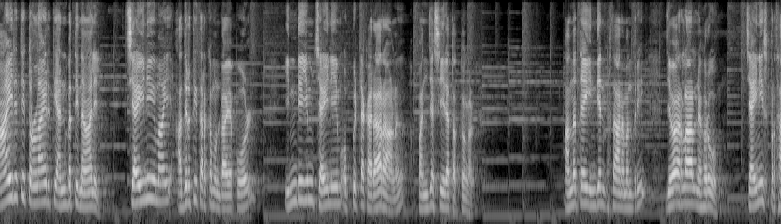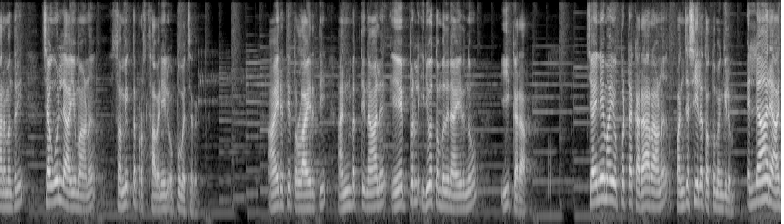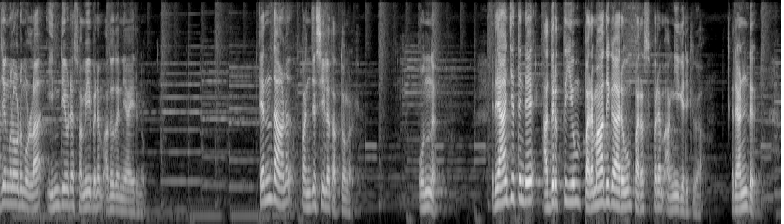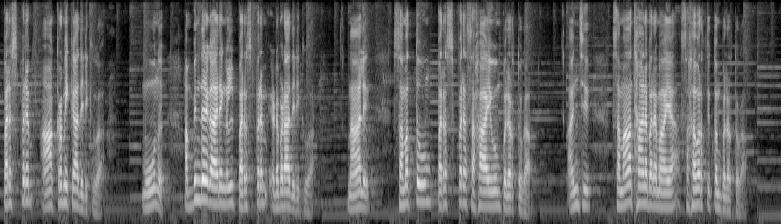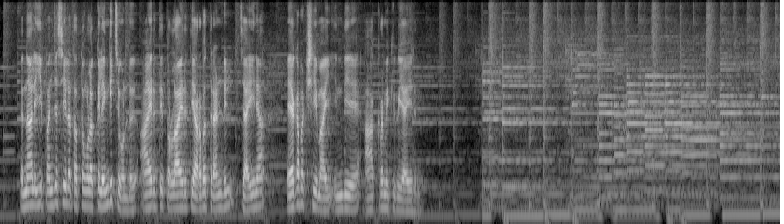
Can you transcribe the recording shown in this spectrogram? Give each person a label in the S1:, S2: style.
S1: ആയിരത്തി തൊള്ളായിരത്തി അൻപത്തി നാലിൽ ചൈനയുമായി അതിർത്തി തർക്കമുണ്ടായപ്പോൾ ഇന്ത്യയും ചൈനയും ഒപ്പിട്ട കരാറാണ് പഞ്ചശീല തത്വങ്ങൾ. അന്നത്തെ ഇന്ത്യൻ പ്രധാനമന്ത്രി ജവഹർലാൽ നെഹ്റുവും ചൈനീസ് പ്രധാനമന്ത്രി ചൗൻലായുമാണ് സംയുക്ത പ്രസ്താവനയിൽ ഒപ്പുവെച്ചത്. ആയിരത്തി തൊള്ളായിരത്തി അൻപത്തി നാല് ഏപ്രിൽ ഇരുപത്തൊമ്പതിനായിരുന്നു ഈ കരാർ. ചൈനയുമായി ഒപ്പിട്ട കരാറാണ് പഞ്ചശീല തത്വമെങ്കിലും എല്ലാ രാജ്യങ്ങളോടുമുള്ള ഇന്ത്യയുടെ സമീപനം അതുതന്നെയായിരുന്നു. എന്താണ് പഞ്ചശീല തത്വങ്ങൾ? ഒന്ന് രാജ്യത്തിന്റെ അതിർത്തിയും പരമാധികാരവും പരസ്പരം അംഗീകരിക്കുക. രണ്ട് പരസ്പരം ആക്രമിക്കാതിരിക്കുക. മൂന്ന് ആഭ്യന്തര കാര്യങ്ങളിൽ പരസ്പരം ഇടപെടാതിരിക്കുക. നാല് സമത്വവും പരസ്പര സഹായവും പുലർത്തുക. അഞ്ച് സമാധാനപരമായ സഹവർത്തിത്വം പുലർത്തുക. എന്നാൽ ഈ പഞ്ചശീല തത്വങ്ങളൊക്കെ ലംഘിച്ചുകൊണ്ട് ആയിരത്തി തൊള്ളായിരത്തി അറുപത്തിരണ്ടിൽ ചൈന ഏകപക്ഷീയമായി ഇന്ത്യയെ ആക്രമിക്കുകയായിരുന്നു.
